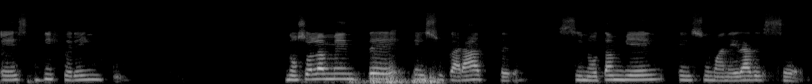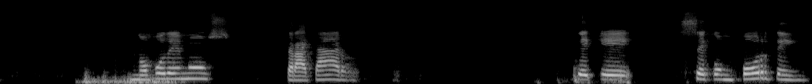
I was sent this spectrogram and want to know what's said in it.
es diferente, no solamente en su carácter, sino también en su manera de ser. No podemos tratar de que se comporten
